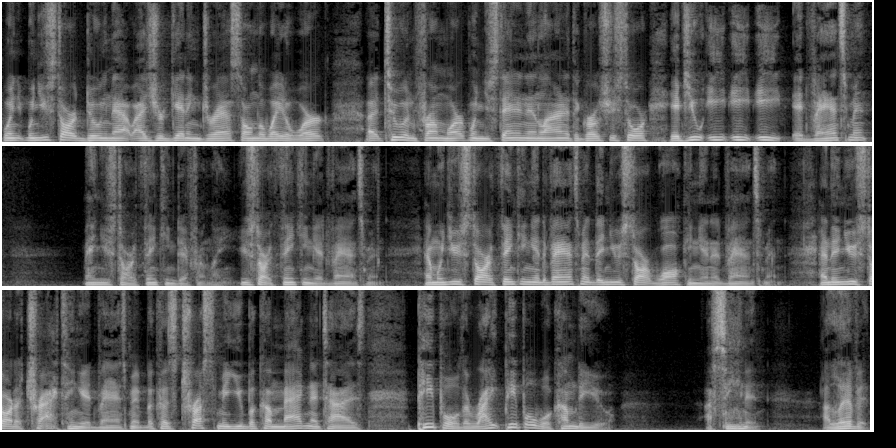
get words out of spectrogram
when when you start doing that as you're getting dressed on the way to work, uh, to and from work, when you're standing in line at the grocery store, if you eat, eat, eat advancement, man, you start thinking differently. You start thinking advancement. And when you start thinking advancement, then you start walking in advancement. And then you start attracting advancement because trust me, you become magnetized. People, the right people will come to you. I've seen it. I live it.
